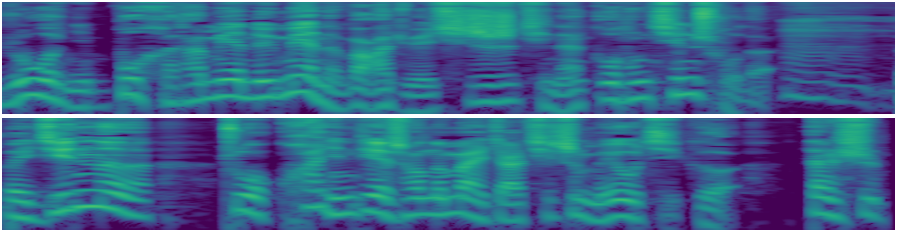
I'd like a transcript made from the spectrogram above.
如果你不和他面对面的挖掘，其实是挺难沟通清楚的。嗯，北京呢，做跨境电商的卖家其实没有几个，但是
